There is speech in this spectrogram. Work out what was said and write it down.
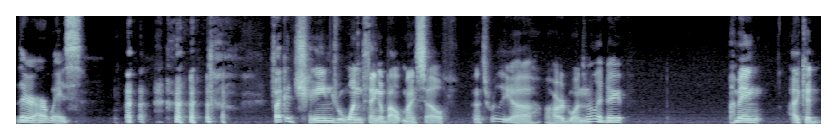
there are ways. if I could change one thing about myself, that's really uh, a hard one. really deep. I mean, I could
